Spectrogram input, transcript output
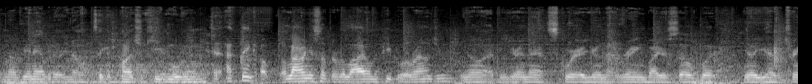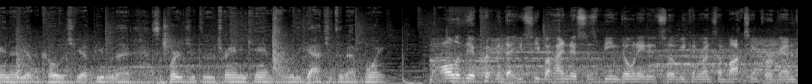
you know, being able to, you know, take a punch and keep moving. I think allowing yourself to rely on the people around you. You know, I think you're in that square, you're in that ring by yourself, but you know, you have a trainer, you have a coach, you have people that supported you through training camp that really got you to that point. All of the equipment that you see behind us is being donated so we can run some boxing programs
